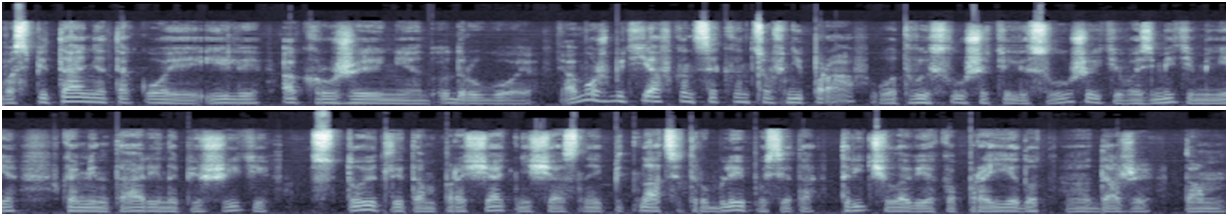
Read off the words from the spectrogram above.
воспитание такое или окружение другое. А может быть, я в конце концов не прав. Вот вы, слушатели, слушайте, возьмите мне в комментарии, напишите, стоит ли там прощать несчастные 15 рублей, пусть это три человека проедут э, даже там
